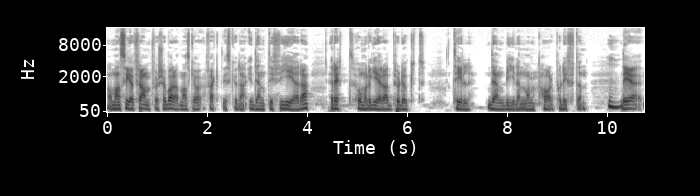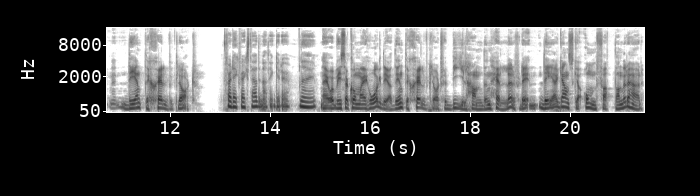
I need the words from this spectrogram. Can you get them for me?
om man ser framför sig bara att man ska faktiskt kunna identifiera rätt homologerad produkt till den bilen man har på lyften. Mm. Det, det är inte självklart. För däckverkstäderna tänker du? Nej. Nej, och vi ska komma ihåg det. att Det är inte självklart för bilhandeln heller. För det, det är ganska omfattande det här.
